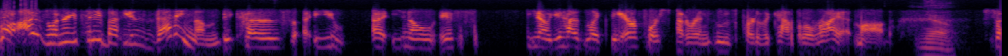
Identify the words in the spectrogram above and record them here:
Well, I was wondering if anybody is vetting them because you, uh, you know, if you know, you had like the Air Force veteran who was part of the Capitol riot mob. Yeah. So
